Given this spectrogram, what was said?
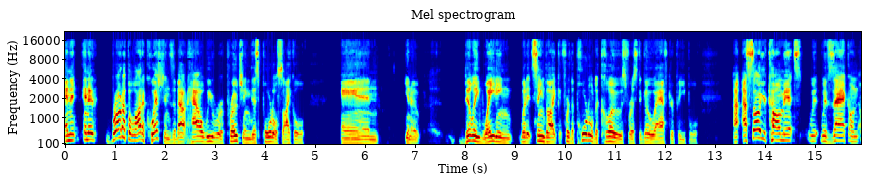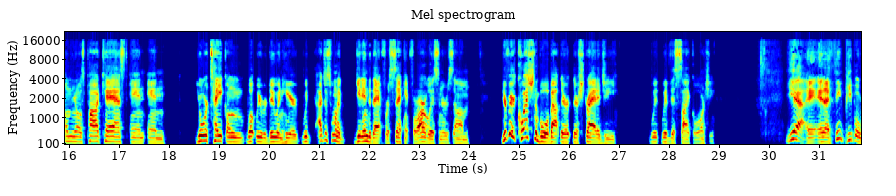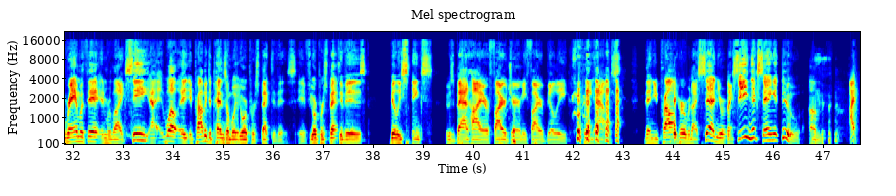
and it and it brought up a lot of questions about how we were approaching this portal cycle, and you know, Billy waiting what it seemed like for the portal to close for us to go after people. I, I saw your comments with, with Zach on on y'all's podcast, and and your take on what we were doing here. Would I just want to get into that for a second for our listeners? Um, you're very questionable about their their strategy with with this cycle, aren't you? Yeah, and, and I think people ran with it and were like, "See, I, well, it, it probably depends on what your perspective is. If your perspective is Billy stinks, it was a bad hire, fire Jeremy, fire Billy, clean house." then you probably heard what I said, and you were like, "See, Nick's saying it too." Um, I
